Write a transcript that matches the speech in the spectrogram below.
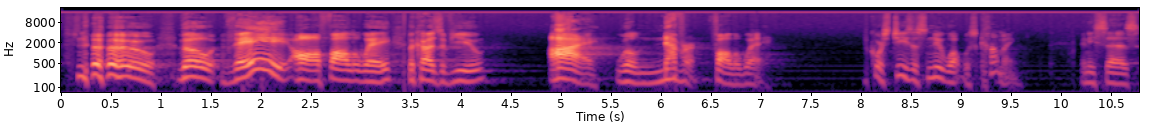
No, though they all fall away because of you, I will never fall away. Of course, Jesus knew what was coming. And he says,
